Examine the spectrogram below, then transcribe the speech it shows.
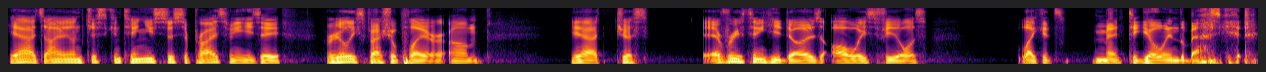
yeah, Zion just continues to surprise me. He's a really special player. Um, yeah, just everything he does always feels like it's meant to go in the basket.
